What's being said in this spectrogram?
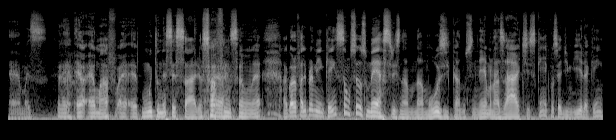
É, mas É. é, é uma, é, é muito necessário a sua É. função, né? Agora fale pra mim, quem são seus mestres na, na música, no cinema, nas artes? Quem é que você admira? Quem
